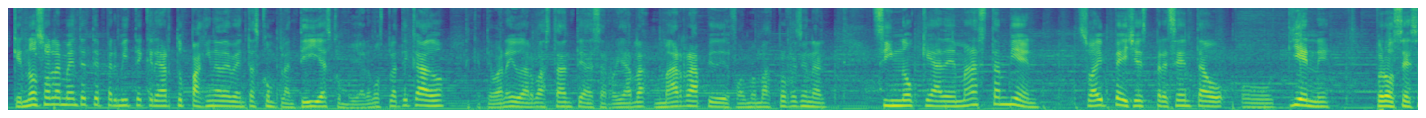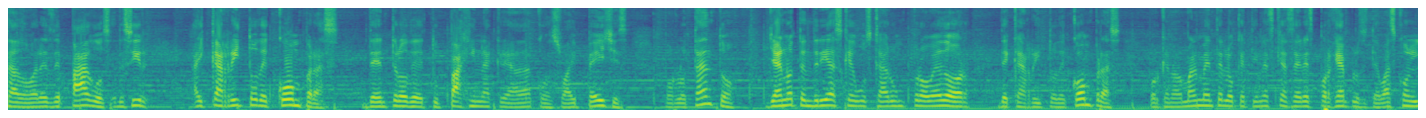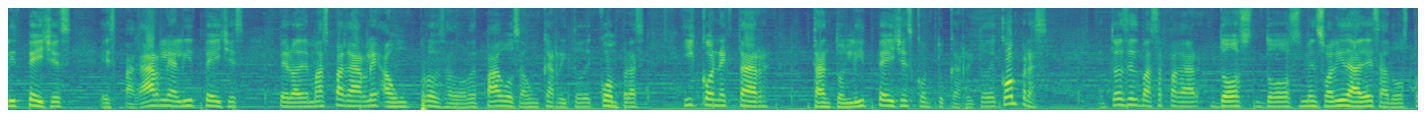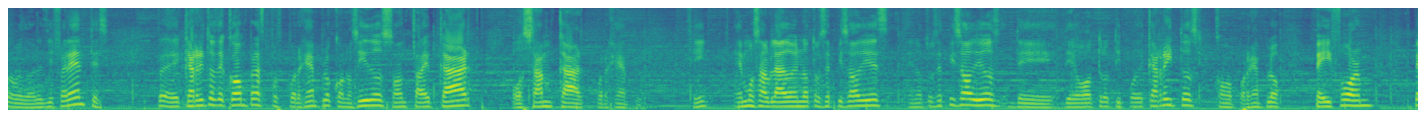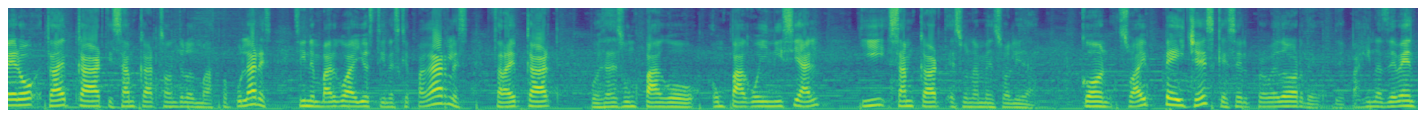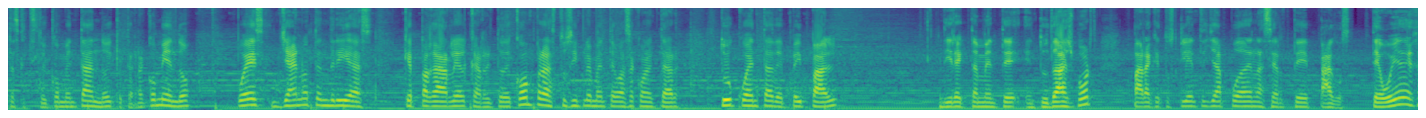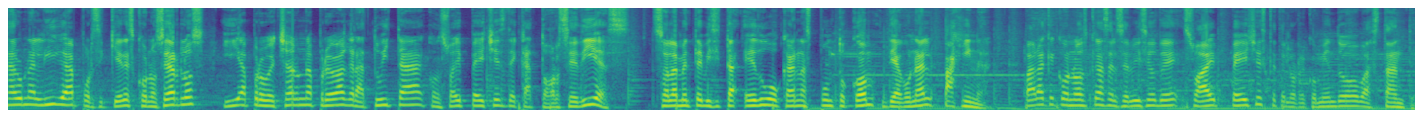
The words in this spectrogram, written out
que no solamente te permite crear tu página de ventas con plantillas, como ya lo hemos platicado, que te van a ayudar bastante a desarrollarla más rápido y de forma más profesional, sino que además también Swipe Pages presenta o, o tiene procesadores de pagos, es decir, hay carrito de compras dentro de tu página creada con Swipe Pages. Por lo tanto, ya no tendrías que buscar un proveedor de carrito de compras, porque normalmente lo que tienes que hacer es, por ejemplo, si te vas con Lead Pages, es pagarle a Lead Pages, pero además pagarle a un procesador de pagos, a un carrito de compras y conectar tanto Lead Pages con tu carrito de compras. Entonces vas a pagar dos, dos mensualidades a dos proveedores diferentes. Eh, carritos de compras, pues por ejemplo, conocidos son Card o Samcard, por ejemplo. ¿sí? Hemos hablado en otros episodios, en otros episodios de, otro tipo de carritos, como por ejemplo Payform, pero Card y Samcard son de los más populares. Sin embargo, a ellos tienes que pagarles. Card pues es un pago, un pago inicial y Samcard es una mensualidad con Swipe Pages, que es el proveedor de, páginas de ventas que te estoy comentando y que te recomiendo, pues ya no tendrías que pagarle al carrito de compras. Tú simplemente vas a conectar tu cuenta de PayPal directamente en tu dashboard para que tus clientes ya puedan hacerte pagos. Te voy a dejar una liga por si quieres conocerlos y aprovechar una prueba gratuita con Swipe de 14 días. Solamente visita eduocanas.com diagonal página para que conozcas el servicio de Swipe Pages que te lo recomiendo bastante.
